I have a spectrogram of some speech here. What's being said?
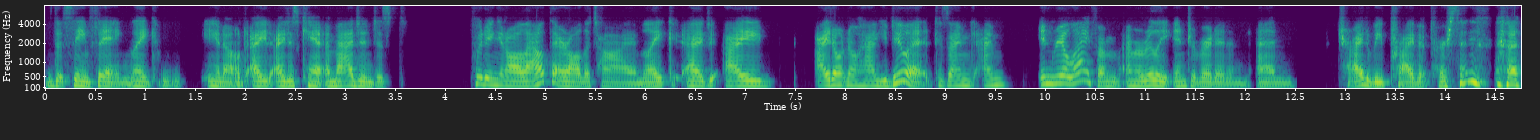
the same thing like you know i i just can't imagine just putting it all out there all the time. Like i i i don't know how you do it because i'm i'm in real life i'm i'm a really introverted and and try to be private person.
